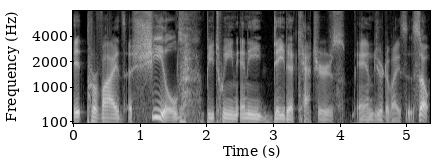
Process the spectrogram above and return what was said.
it provides a shield between any data catchers and your devices. So,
